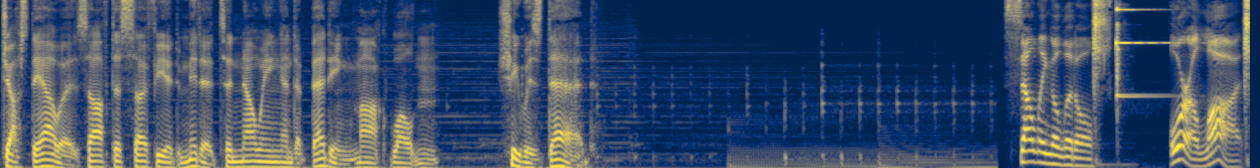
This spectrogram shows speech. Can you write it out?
just hours after Sophie admitted to knowing and abetting Mark Walton, she was dead. Selling a little or a lot.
